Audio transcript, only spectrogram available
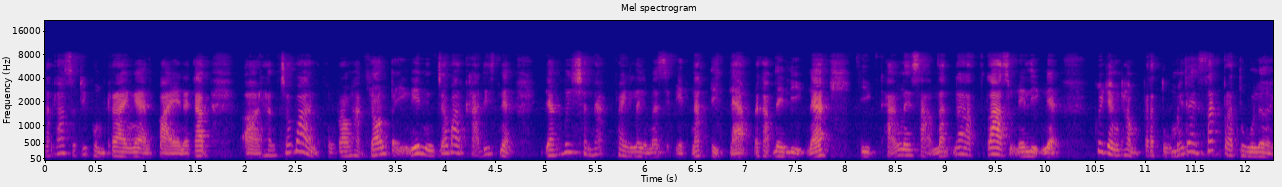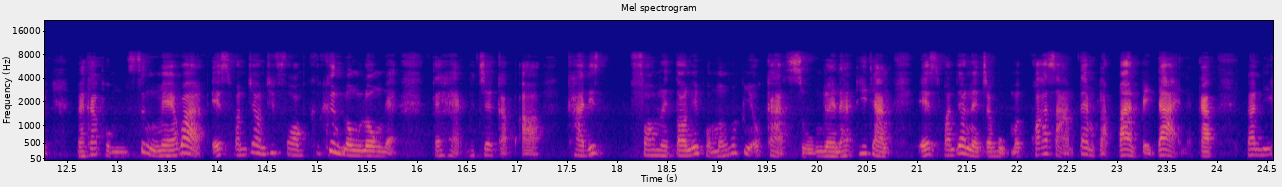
นัดล่าสุดที่ผมรายงานไปนะครับทางเจ้าบ้านของเราหากย้อนไปอีกนิดหนึ่งเจ้าบ้านคาดิสเนี่ยยังไม่ชนะใครเลยมา 11 นัดติดแล้วนะครับในลีกนะ อีกทั้งใน 3 นัดล่าล่าสุดในลีกเนี่ย ก็ยังทำประตูไม่ได้สักประตูเลยนะครับผม ซึ่งแม้ว่าเอสปันยอนที่ฟอร์มขึ้นลงลงๆเนี่ย แต่หากมาเจอกับอ่าคาร์ดิสฟอร์มในตอนนี้ผมมองว่ามีโอกาสสูงเลยนะ ที่ทางเอสปันยอนเนี่ยจะบุกมาคว้า 3 แต้มกลับบ้านไปได้นะครับ นัดนี้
